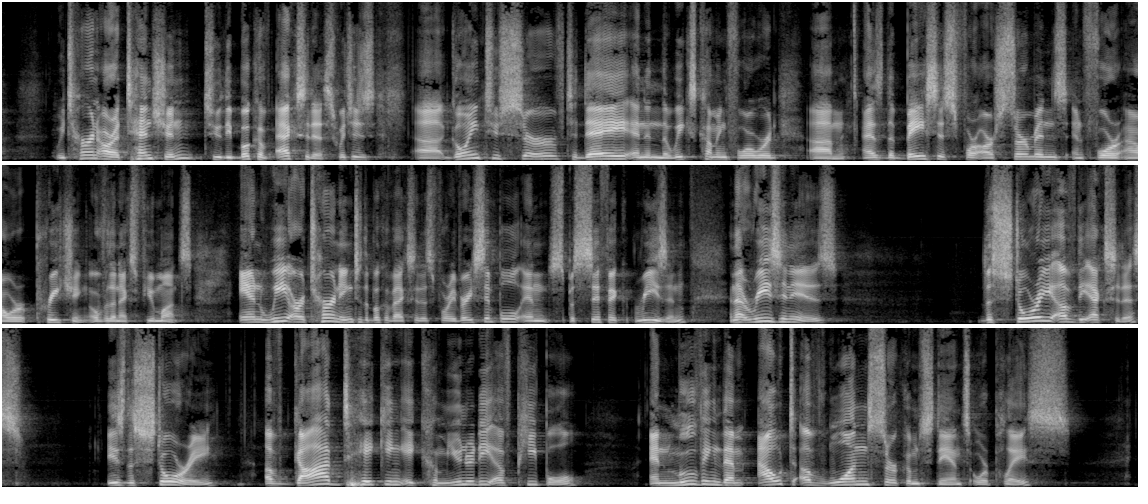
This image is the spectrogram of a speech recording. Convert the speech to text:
we turn our attention to the book of Exodus, which is uh, going to serve today and in the weeks coming forward um, as the basis for our sermons and for our preaching over the next few months. And we are turning to the book of Exodus for a very simple and specific reason. And that reason is the story of the Exodus is the story of God taking a community of people and moving them out of one circumstance or place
